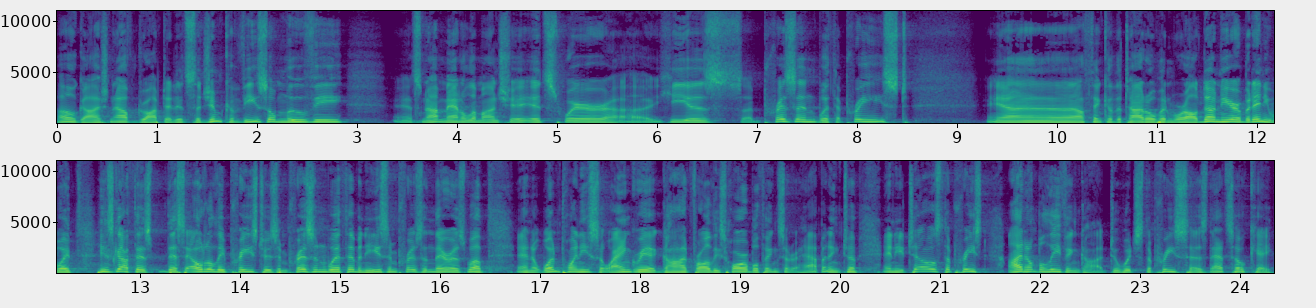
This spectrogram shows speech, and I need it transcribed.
oh gosh, now I've dropped it. It's the Jim Caviezel movie. It's not Man of La Mancha. It's where uh, he is imprisoned with a priest. And I'll think of the title when we're all done here. But anyway, he's got this, this elderly priest who's in prison with him, and he's in prison there as well. And at one point, he's so angry at God for all these horrible things that are happening to him. And he tells the priest, I don't believe in God. To which the priest says, That's okay.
